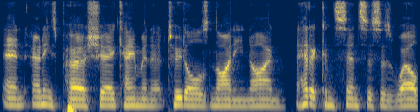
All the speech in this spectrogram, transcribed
and earnings per share came in at $2.99, ahead of consensus as well,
